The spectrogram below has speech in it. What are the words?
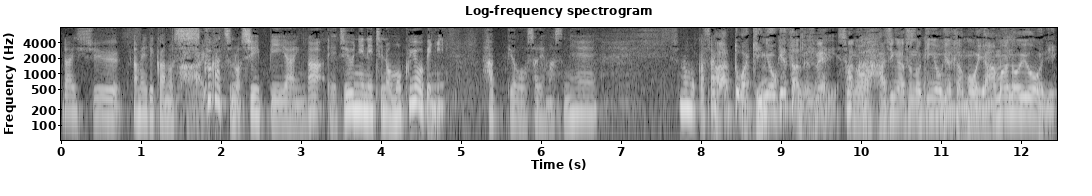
来週、アメリカの、はい、9月の CPI が12日の木曜日に発表されますね。その他さあとは企業決算ですね。あの、8月の企業決算も山のように、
